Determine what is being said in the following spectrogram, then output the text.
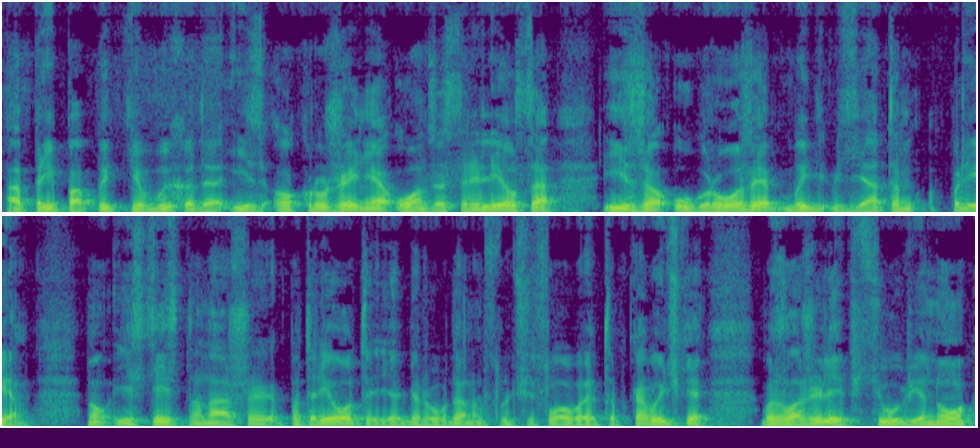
а при попытке выхода из окружения он застрелился из-за угрозы быть взятым в плен. Ну, естественно, наши патриоты, я беру в данном случае слово это в кавычки, возложили всю вину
